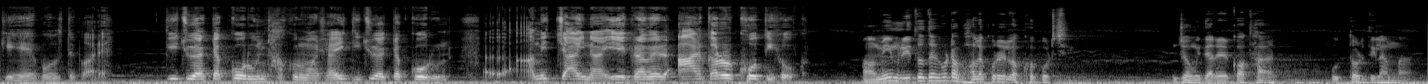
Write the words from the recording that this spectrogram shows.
কে বলতে পারে? কিছু একটা করুন ঠাকুর মশাই কিছু একটা করুন। আমি চাই না এ গ্রামের আর কারোর ক্ষতি হোক। আমি মৃতদেহটা ভালো করে লক্ষ্য করছি। জমিদারের কথার উত্তর দিলাম না।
